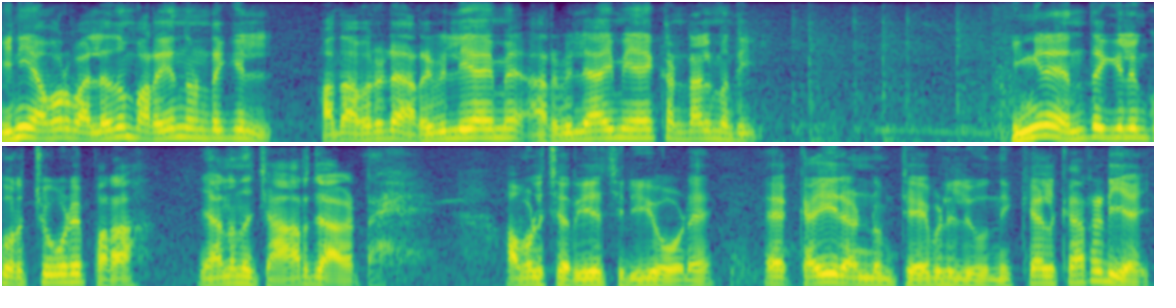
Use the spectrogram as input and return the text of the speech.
ഇനി അവർ വല്ലതും പറയുന്നുണ്ടെങ്കിൽ അത് അവരുടെ അറിവില്ലായ്മ അറിവില്ലായ്മയായി കണ്ടാൽ മതി. ഇങ്ങനെ എന്തെങ്കിലും കുറച്ചുകൂടി പറ. ഞാനൊന്ന് ചാർജ് ആകട്ടെ അവൾ ചെറിയ ചിരിയോടെ കൈ രണ്ടും ടേബിളിൽ ഊന്നി കേൾക്കാൻ റെഡിയായി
